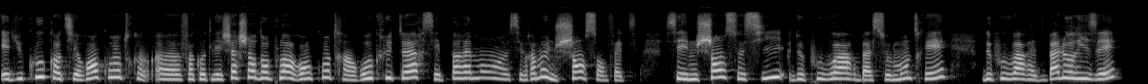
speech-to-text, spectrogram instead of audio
Et du coup, quand ils rencontrent, enfin quand les chercheurs d'emploi rencontrent un recruteur, c'est vraiment, c'est vraiment une chance en fait. C'est une chance aussi de pouvoir bah, se montrer, de pouvoir être valorisé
